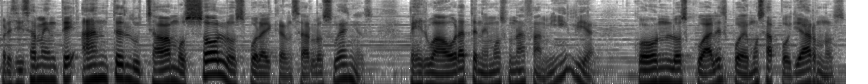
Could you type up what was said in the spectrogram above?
Precisamente antes luchábamos solos por alcanzar los sueños, pero ahora tenemos una familia con los cuales podemos apoyarnos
